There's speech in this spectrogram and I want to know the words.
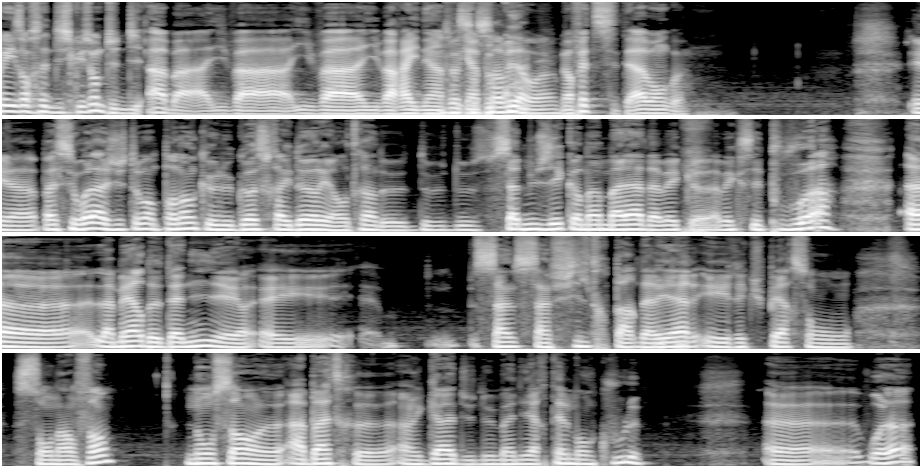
quand ils ont cette discussion, tu te dis ah bah il va, il va, il va rider un Il truc un peu servir, cool. ouais. Mais en fait, c'était avant, quoi. Et euh, parce que voilà, justement, pendant que le Ghost Rider est en train de, de, de s'amuser comme un malade avec, euh, avec ses pouvoirs, euh, la mère de Danny est- s'infiltre par derrière et récupère son, son enfant, non sans euh, abattre euh, un gars d'une manière tellement cool. Euh, voilà.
